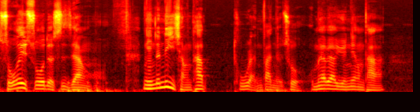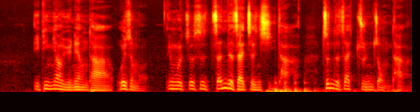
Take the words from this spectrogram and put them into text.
所谓说的是这样哦，你能力强，他突然犯了错，我们要不要原谅他？一定要原谅他？为什么？因为这是真的在珍惜他，真的在尊重他。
